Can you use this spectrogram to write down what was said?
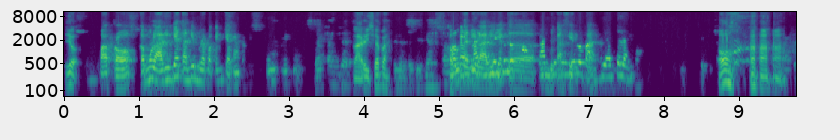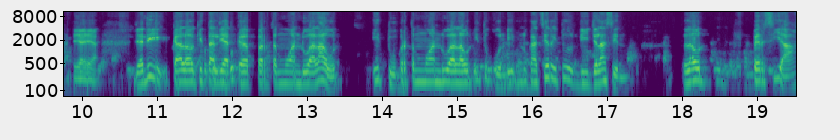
yuk Pak Pro, kamu larinya tadi berapa kencang? lari siapa? Kamu tadi larinya ke Kasir. Pak, jelas. Oh, ya ya. Jadi kalau kita lihat ke pertemuan dua laut, itu pertemuan dua laut itu pun di Ibnu Katsir itu dijelasin. Laut Persia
